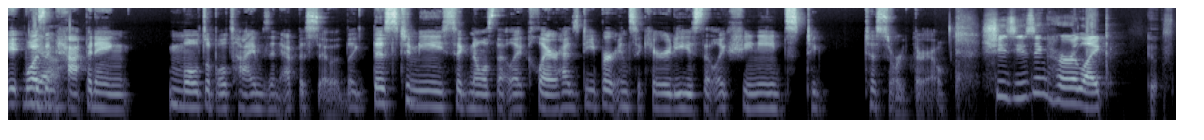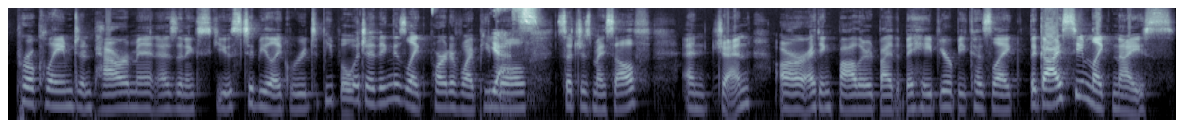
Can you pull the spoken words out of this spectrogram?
It wasn't Yeah. happening multiple times an episode. Like this to me signals that like Clare has deeper insecurities that like she needs to to sort through. she's using her like proclaimed empowerment as an excuse to be like rude to people which i think is like part of why people Yes. such as myself and jen are i think bothered by the behavior because like the guys seem like nice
